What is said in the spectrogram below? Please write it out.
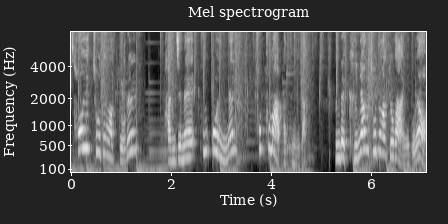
서희초등학교를 단지 내 품고 있는 초품화 아파트입니다. 근데 그냥 초등학교가 아니고요.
